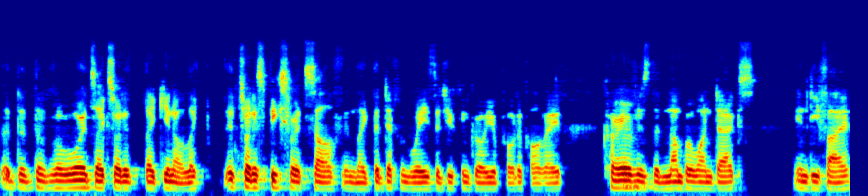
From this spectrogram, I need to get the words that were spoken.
the, the, rewards like sort of like you know like it sort of speaks for itself in like the different ways that you can grow your protocol, right? Curve is Mhm. the number one dex in DeFi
